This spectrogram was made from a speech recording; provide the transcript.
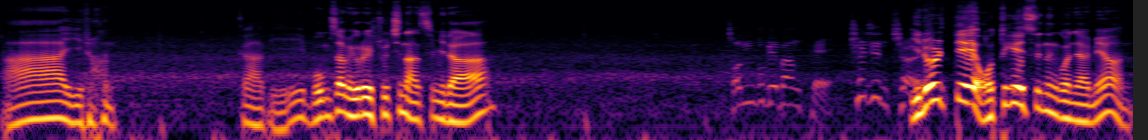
아 이런 까비 몸싸움이 그렇게 좋진 않습니다. 전북의 방패 최진철. 이럴 때 어떻게 쓰는 거냐면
